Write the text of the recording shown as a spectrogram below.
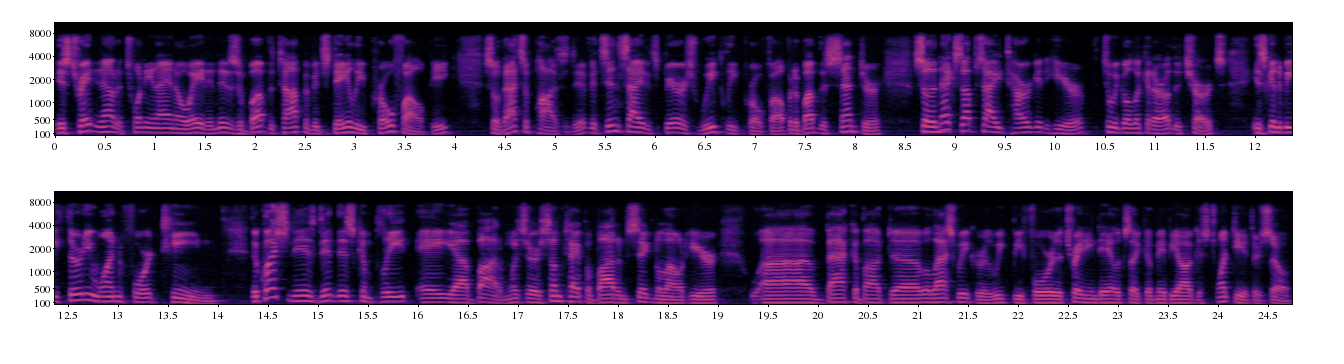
is trading out at 2908 and it is above the top of its daily profile peak. So that's a positive. It's inside its bearish weekly profile, but above the center. So the next upside target here, till we go look at our other charts, is going to be 3114. The question is, did this complete a uh, bottom? Was there some type of bottom signal out here? Here uh, back about uh, well, last week or the week before the trading day. Looks like uh, maybe August 20th or so.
